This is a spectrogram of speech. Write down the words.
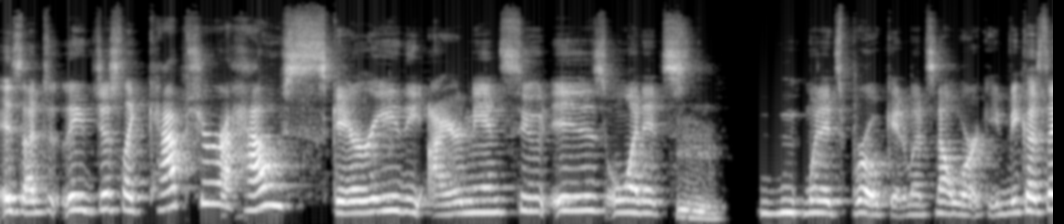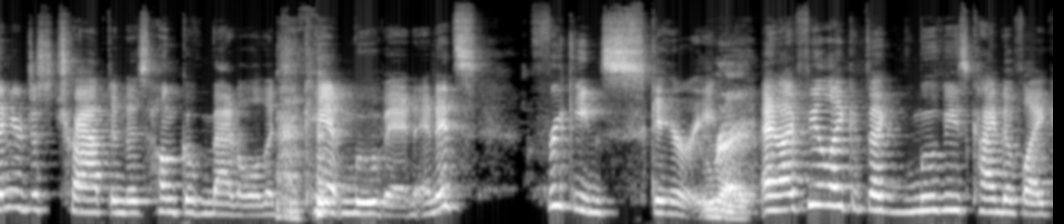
is that they just like capture how scary the Iron Man suit is when it's Mhm. When it's broken, when it's not working, because then you're just trapped in this hunk of metal that you can't move in, and it's freaking scary. Right. And I feel like the movies kind of like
